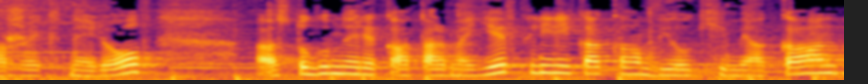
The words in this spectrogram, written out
արժեքներով, ստուգումները կատարում են եւ կլինիկական, բիոքիմիական,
